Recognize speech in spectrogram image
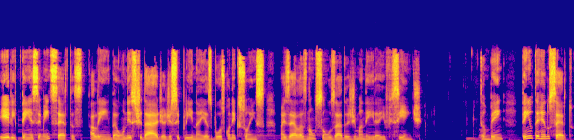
Ele tem as sementes certas, além da honestidade, a disciplina e as boas conexões, mas elas não são usadas de maneira eficiente. Também tem o terreno certo,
